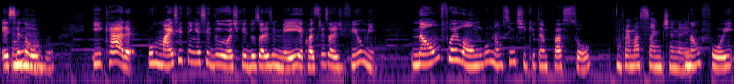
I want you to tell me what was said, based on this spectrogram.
esse novo. E, cara, por mais que tenha sido, acho que duas horas e meia, quase três horas de filme, não foi longo, não senti que o tempo passou. Não foi maçante, né? Não foi.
